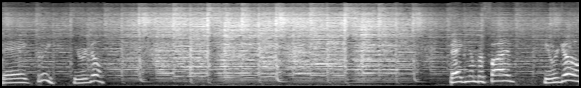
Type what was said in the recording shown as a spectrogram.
Bag three. Here we go. Bag number five. Here we go.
